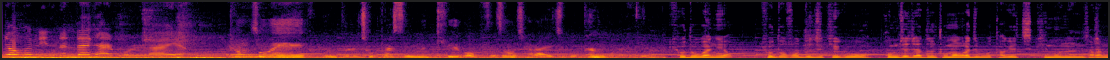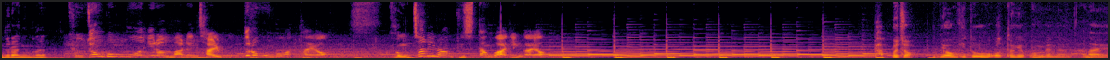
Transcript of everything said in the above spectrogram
적은 있는데 잘 몰라요. 평소에 그분들을 접할 수 있는 기회가 없어서 잘 알지 못하는 것 같아요. 교도관이요? 교도소도 지키고 범죄자들 도망가지 못하게 지키는 사람들 아닌가요? 교정 공무원이란 말은 잘 못 들어본 것 같아요. 경찰이랑 비슷한 거 아닌가요? 바쁘죠. 여기도 어떻게 보면은 하나의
